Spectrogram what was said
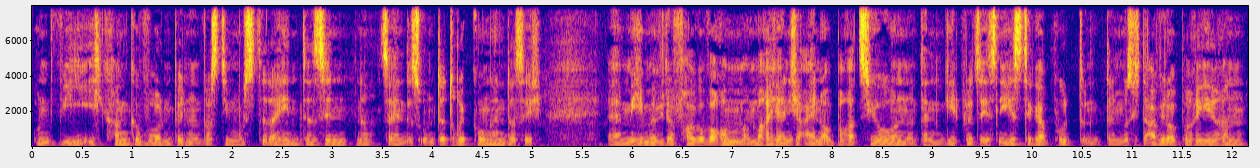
und wie ich krank geworden bin und was die Muster dahinter sind, ne? seien das Unterdrückungen, dass ich äh, mich immer wieder frage, warum mache ich eigentlich eine Operation und dann geht plötzlich das nächste kaputt und dann muss ich da wieder operieren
